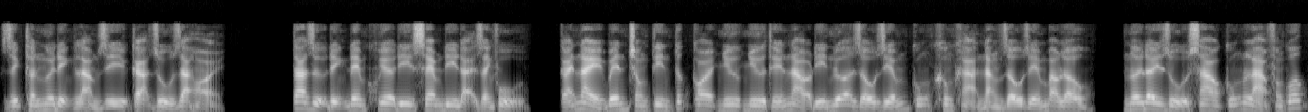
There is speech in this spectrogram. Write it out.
Dịch thần ngươi định làm gì cả dù ra hỏi. Ta dự định đêm khuya đi xem đi đại danh phủ, cái này bên trong tin tức coi như như thế nào đi nữa giấu giếm cũng không khả năng giấu giếm bao lâu. Nơi đây dù sao cũng là phong quốc,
